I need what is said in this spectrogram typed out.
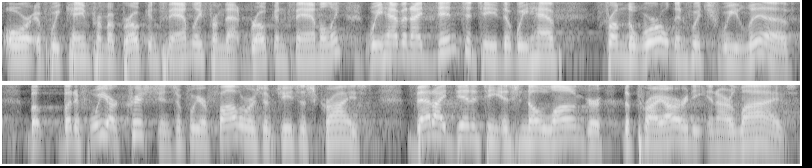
or if we came from a broken family, from that broken family. We have an identity that we have from the world in which we live. But, but if we are Christians, if we are followers of Jesus Christ, that identity is no longer the priority in our lives.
